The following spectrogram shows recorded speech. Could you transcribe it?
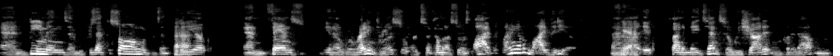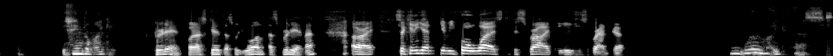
and Demons, and we present the song, we present the Uh-huh. video, and fans you know were writing to us or coming up to us live. Like, why don't you have a live video? And Yeah. uh, it kind of made sense, so we shot it and put it out, and they seemed to like it. Brilliant. Well, that's good. That's what you want. That's brilliant, man. All right. So, can you get, give me four words to describe Illusions of Grandeur? Ooh, I like that.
